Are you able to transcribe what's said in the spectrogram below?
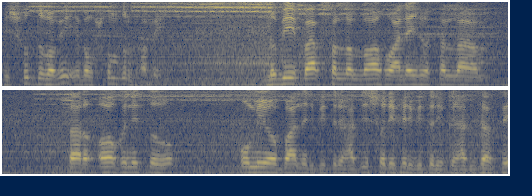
বিশুদ্ধভাবে এবং সুন্দরভাবে। নবী পাক সাল্লাহ আলহি আসাল্লাম তার অগণিত অমীয় বাণীর ভিতরে, হাদিস শরীফের ভিতরে একটি হাদিস আছে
